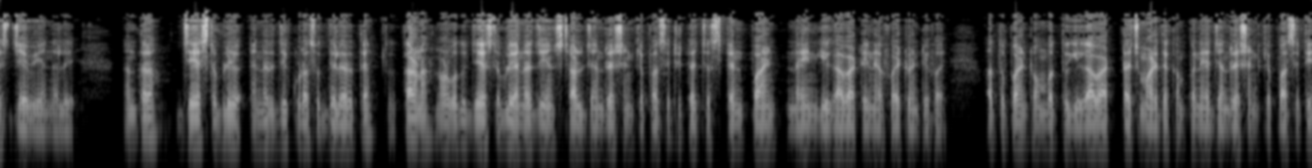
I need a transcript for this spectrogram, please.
ಎಸ್ ಜೆ ವಿ ಎನ್ ಅಲ್ಲಿ. ನಂತರ ಜೆ ಎಸ್ ಡಬ್ಲ್ಯೂ ಎನರ್ಜಿ ಕೂಡ ಸುದ್ದಿಯಲ್ಲಿರುತ್ತೆ. ಕಾರಣ ನೋಡಬಹುದು J S W energy install generation capacity touches ten point nine gigawatt in F Y twenty five ಹತ್ತು ಪಾಯಿಂಟ್ ಒಂಬತ್ತು ಗಿಗಾವ್ಯಾಟ್ ಟಚ್ ಮಾಡಿದೆ ಕಂಪನಿಯ ಜನರೇಷನ್ ಕೆಪಾಸಿಟಿ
